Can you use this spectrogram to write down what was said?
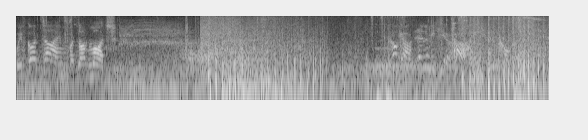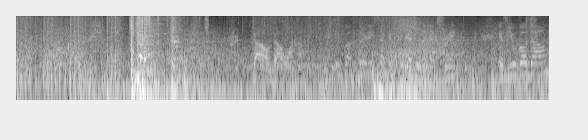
We've got time, but not much. Look out, enemy here! Down that one. We've got 30 seconds to get to the next ring. If you go down,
